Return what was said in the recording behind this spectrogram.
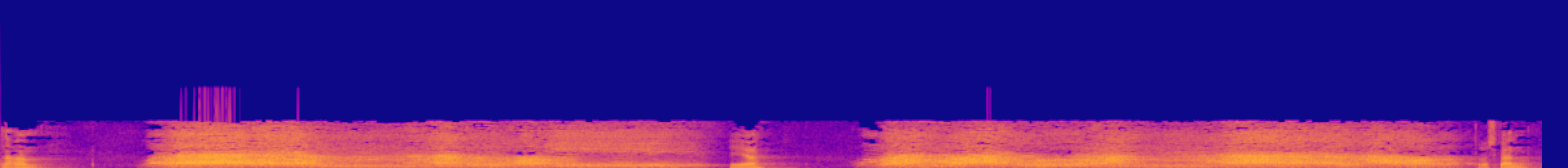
Naam. Ya. Teruskan.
